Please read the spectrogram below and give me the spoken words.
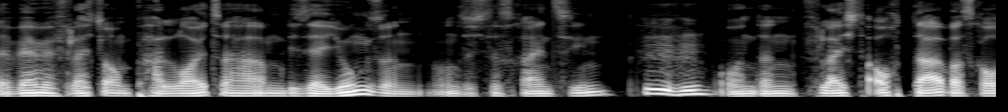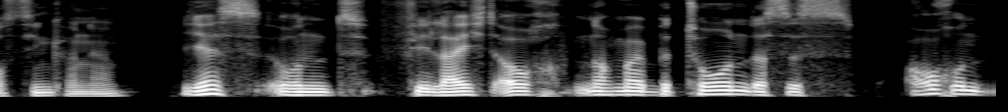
da werden wir vielleicht auch ein paar Leute haben, die sehr jung sind und sich das reinziehen mhm. und dann vielleicht auch da was rausziehen können. Ja. Yes, und vielleicht auch nochmal betonen, dass es auch um,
